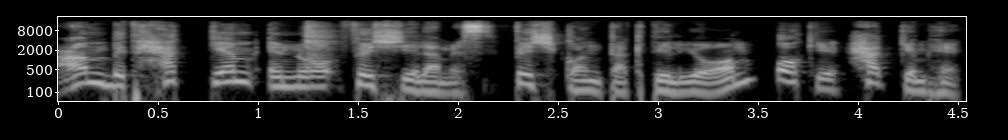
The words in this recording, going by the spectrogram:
عم بتحكم إنه فيش لمس فيش contact اليوم okay حكم هيك.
